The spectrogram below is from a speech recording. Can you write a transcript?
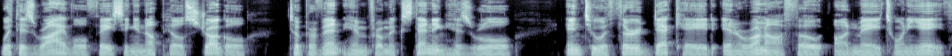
with his rival facing an uphill struggle to prevent him from extending his rule into a third decade in a runoff vote on May 28th.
